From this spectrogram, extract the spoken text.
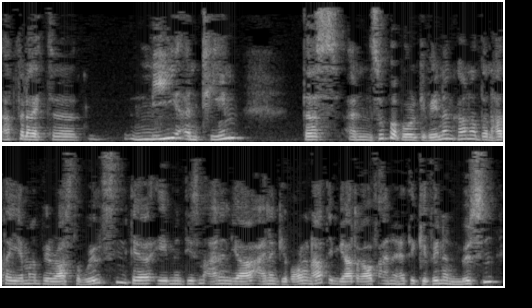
hat vielleicht äh, nie ein Team, das einen Super Bowl gewinnen kann und dann hat er jemand wie Russell Wilson, der eben in diesem einen Jahr einen gewonnen hat, im Jahr darauf einen hätte gewinnen müssen.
